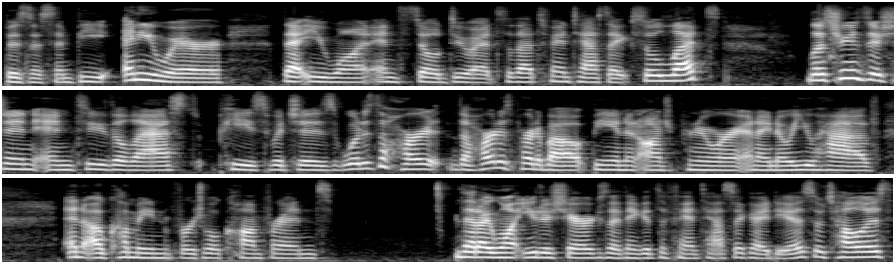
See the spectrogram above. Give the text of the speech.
business and be anywhere that you want and still do it. So that's fantastic. So let's let's transition into the last piece which is what is the hard the hardest part about being an entrepreneur and I know you have an upcoming virtual conference that I want you to share because I think it's a fantastic idea. So tell us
